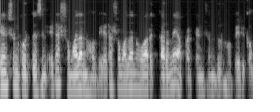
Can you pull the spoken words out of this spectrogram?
টেনশন করতেছেন, এটা সমাধান হবে। এটা সমাধান হওয়ার কারণে আপনার টেনশন দূর হবে এরকম।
